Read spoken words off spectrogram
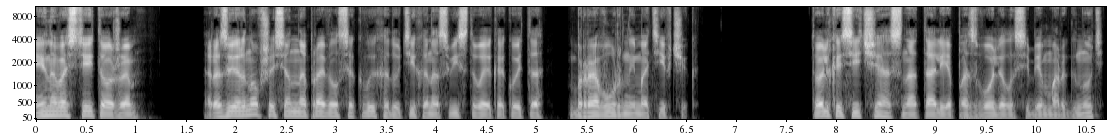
«И новостей тоже». Развернувшись, он направился к выходу, тихо насвистывая какой-то бравурный мотивчик. Только сейчас Наталья позволила себе моргнуть,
